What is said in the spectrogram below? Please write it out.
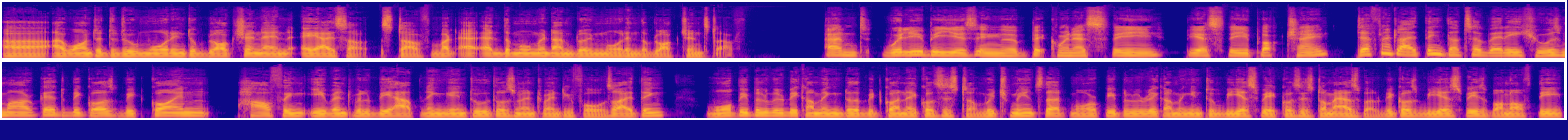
uh, I wanted to do more into blockchain and AI so- stuff. But at, at, the moment, I'm doing more in the blockchain stuff. And will you be using the Bitcoin SV, BSV blockchain? Definitely. I think that's a very huge market because Bitcoin halving event will be happening in 2024. So I think more people will be coming into the Bitcoin ecosystem, which means that more people will be coming into BSV ecosystem as well, because BSV is one of the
